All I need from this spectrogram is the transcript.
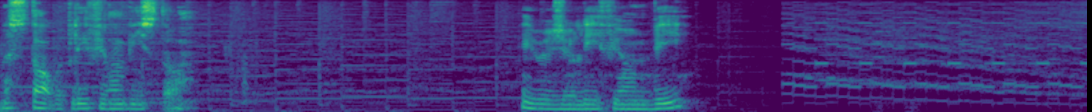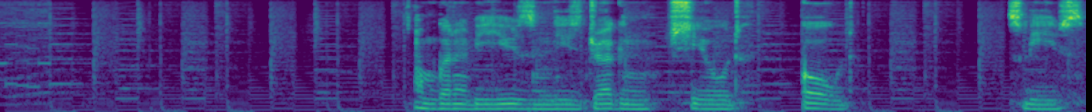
Let's start with Leafeon V-Star. Here is your Leafeon V. I'm gonna be using these Dragon Shield Gold sleeves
